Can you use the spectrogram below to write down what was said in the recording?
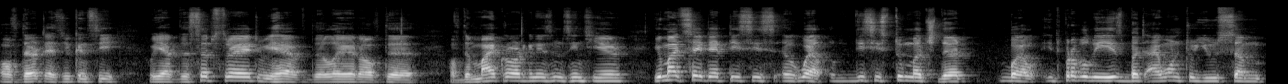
of dirt. As you can see we have the substrate we have the layer of the of the microorganisms in here. You might say that this is uh, well this is too much dirt. Well it probably is but I want to use some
